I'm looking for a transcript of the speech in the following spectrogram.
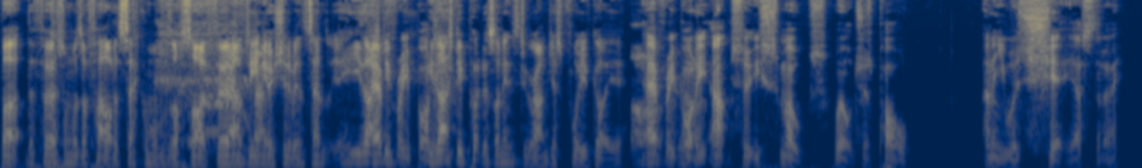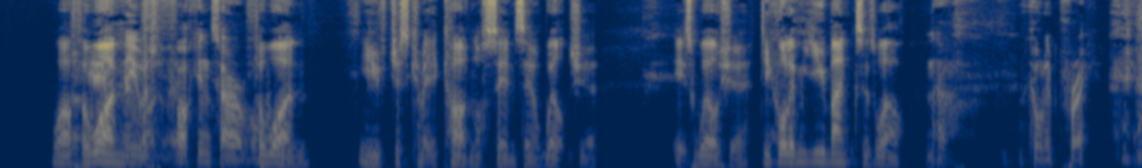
But the first one was a foul. The second one was offside. Fernandinho should have been sent. He's actually Everybody- he's actually put this on Instagram just before you've got here. Oh, Everybody absolutely smokes Wiltshire's poll. And he was shit yesterday. Well, for Yeah, one, He was fucking terrible. For one, you've just committed cardinal sin saying Wiltshire. It's Wilshere. Do you call him Eubanks as well? No. I call him prick.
